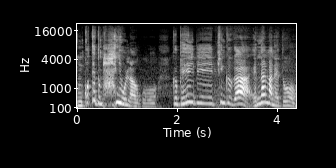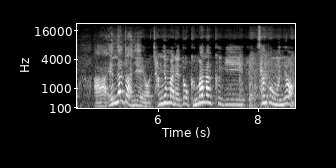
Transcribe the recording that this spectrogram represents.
음, 꽃대도 많이 올라오고. 그 베이비 핑크가 옛날만 해도 아 옛날도 아니에요. 작년만 해도 그만한 크기 상품은요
